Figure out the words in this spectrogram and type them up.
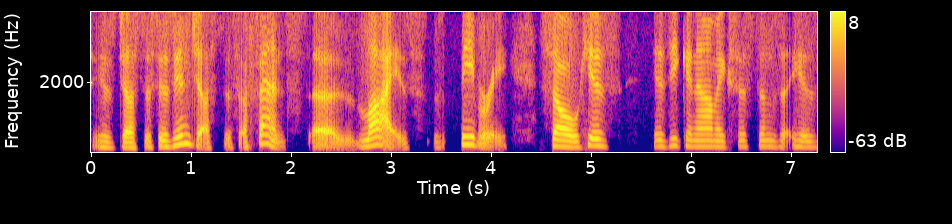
his justice is injustice, offense, uh, lies, thievery. So his his economic systems, his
